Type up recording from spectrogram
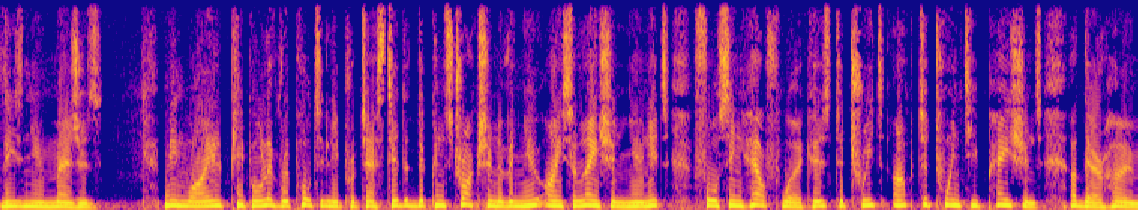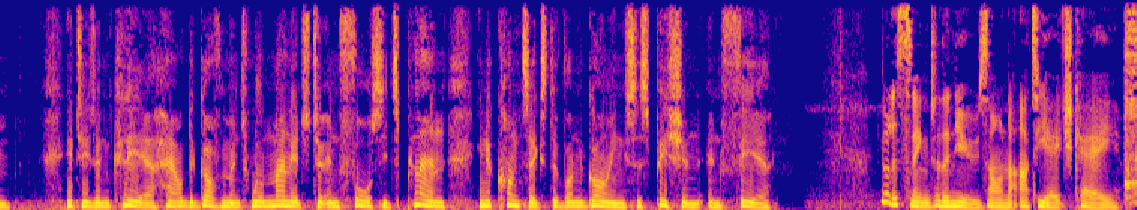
these new measures. Meanwhile, people have reportedly protested at the construction of a new isolation unit, forcing health workers to treat up to 20 patients at their home. It is unclear how the government will manage to enforce its plan in a context of ongoing suspicion and fear. You're listening to the news on RTHK.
